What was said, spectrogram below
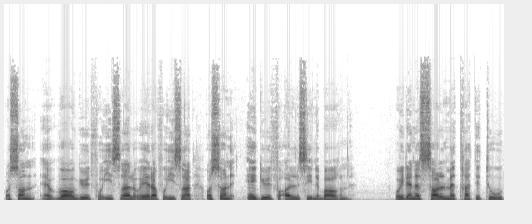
Og sånn var Gud for Israel, og er det for Israel, og sånn er Gud for alle sine barn. Og i denne Salme 32,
